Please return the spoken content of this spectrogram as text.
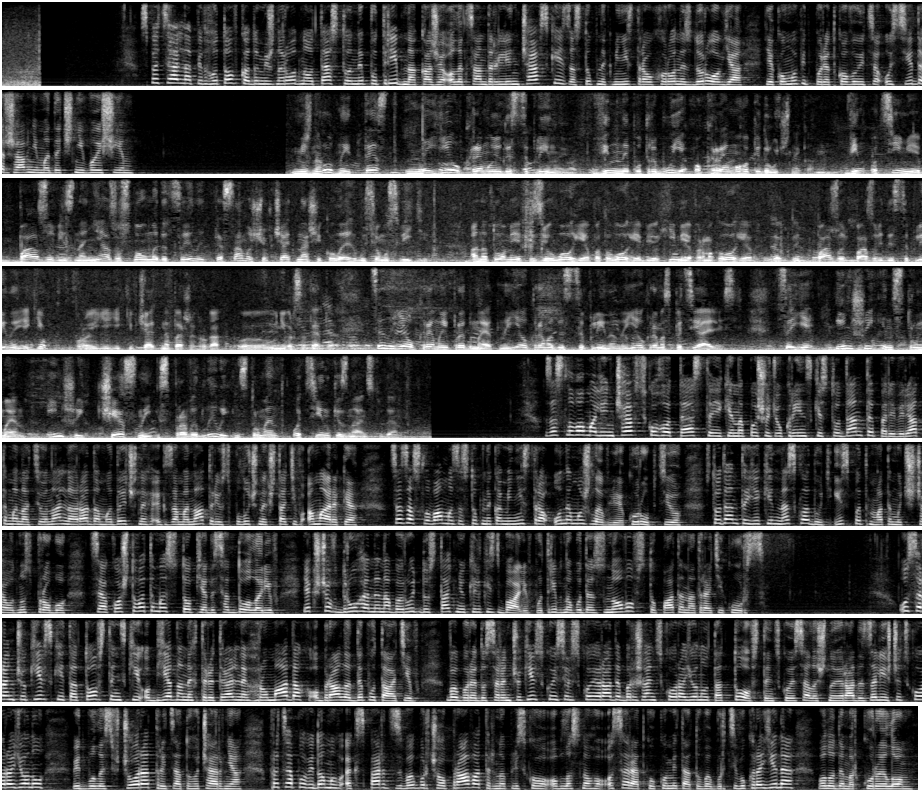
Спеціальна підготовка до міжнародного тесту не потрібна, каже Олександр Лінчевський, заступник міністра охорони здоров'я, якому підпорядковуються усі державні медичні виші. Міжнародний тест не є окремою дисципліною. Він не потребує окремого підручника. Він оцінює базові знання з основ медицини, те саме, що вчать наші колеги в усьому світі: анатомія, фізіологія, патологія, біохімія, фармакологія базові, базові дисципліни, які про які вчать на перших роках е, університету. Це не є окремий предмет, не є окрема дисципліна, не є окрема спеціальність. Це є інший інструмент, інший чесний і справедливий інструмент оцінки знань студента. За словами Лінчевського, тести, які напишуть українські студенти, перевірятиме Національна рада медичних екзаменаторів Сполучених Штатів Америки. Це за словами заступника міністра унеможливлює корупцію. Студенти, які не складуть іспит, матимуть ще одну спробу. Це коштуватиме 150 доларів. Якщо вдруге не наберуть достатню кількість балів, потрібно буде знову вступати на третій курс. У Саранчуківській та Товстинській об'єднаних територіальних громадах обрали депутатів. Вибори до Саранчуківської сільської ради Бережанського району та Товстинської селищної ради Заліщицького району відбулись вчора, 30 червня. Про це повідомив експерт з виборчого права Тернопільського обласного осередку комітету виборців України Володимир Курило.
